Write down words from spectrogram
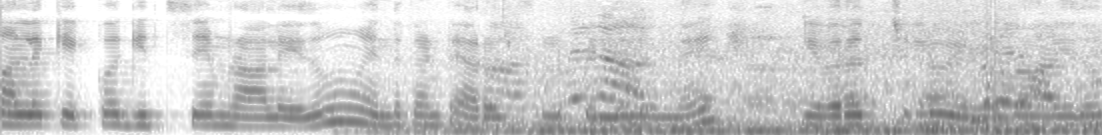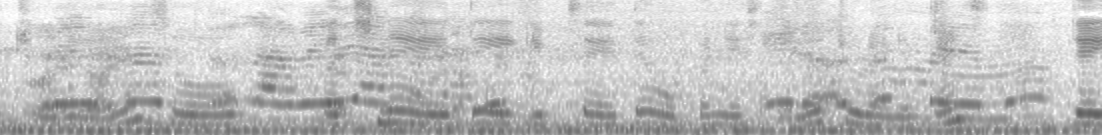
వాళ్ళకి ఎక్కువ గిఫ్ట్స్ ఏం రాలేదు. ఎందుకంటే ఆ రోజు ఫుల్ పెళ్ళిళ్ళు ఉన్నాయి. ఎవరు వచ్చిలో ఎవరు రాలేదో చూడలేదు సో వచ్చినాయి అయితే ఈ గిఫ్ట్స్ అయితే ఓపెన్ చేస్తారు చూడండి ఫ్రెండ్స్. జై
